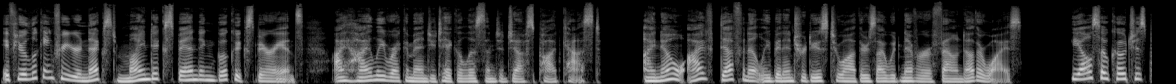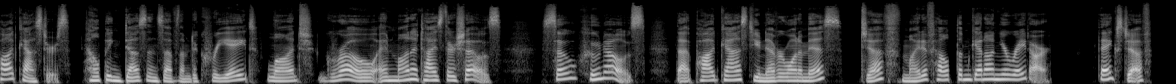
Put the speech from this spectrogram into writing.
If you're looking for your next mind expanding book experience, I highly recommend you take a listen to Jeff's podcast. I know I've definitely been introduced to authors I would never have found otherwise. He also coaches podcasters, helping dozens of them to create, launch, grow, and monetize their shows. So who knows? That podcast you never want to miss, Jeff might have helped them get on your radar. Thanks, Jeff.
